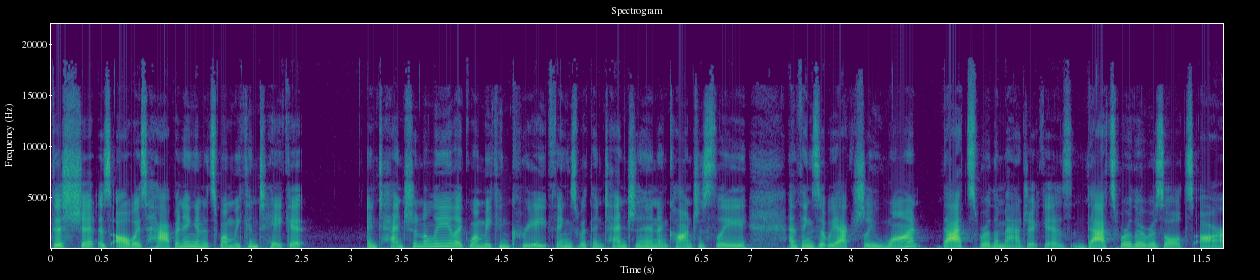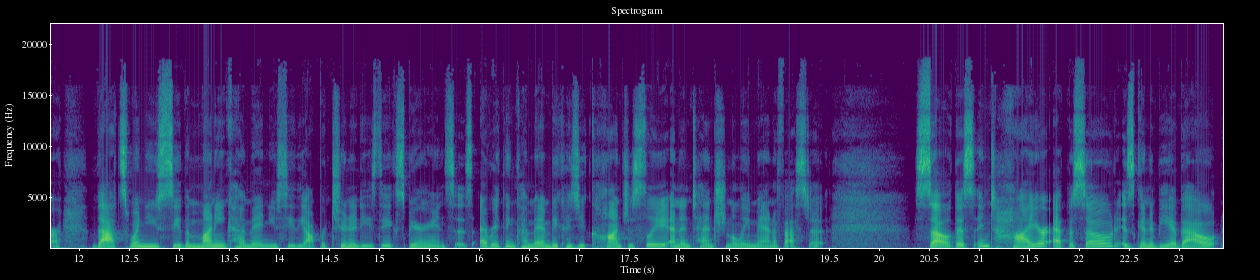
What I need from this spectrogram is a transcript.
this shit is always happening, and it's when we can take it intentionally, like when we can create things with intention and consciously and things that we actually want, that's where the magic is. That's where the results are. That's when you see the money come in, you see the opportunities, the experiences, everything come in because you consciously and intentionally manifest it. So, this entire episode is going to be about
